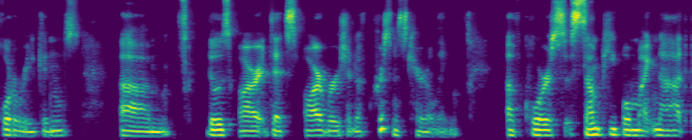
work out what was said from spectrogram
Puerto Ricans. Um, those are that's our version of Christmas caroling. Of course, some people might not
